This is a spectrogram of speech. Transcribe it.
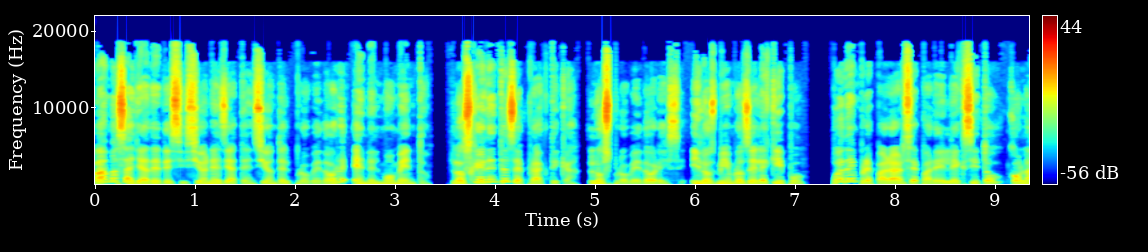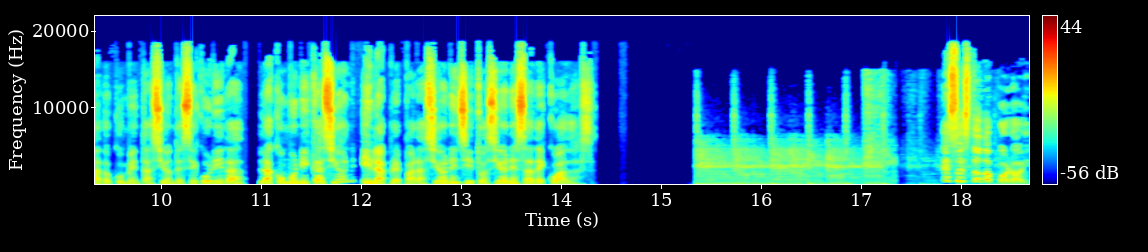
Va más allá de decisiones de atención del proveedor en el momento. Los gerentes de práctica, los proveedores y los miembros del equipo pueden prepararse para el éxito con la documentación de seguridad, la comunicación y la preparación en situaciones adecuadas. Eso es todo por hoy.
